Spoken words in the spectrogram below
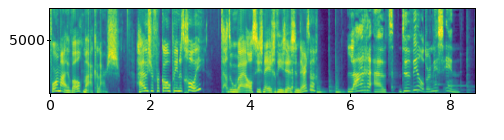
voor Maaienwoogmakelaars. Huizen verkopen in het gooi? Dat doen wij al sinds 1936. Laren uit, de wildernis in.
